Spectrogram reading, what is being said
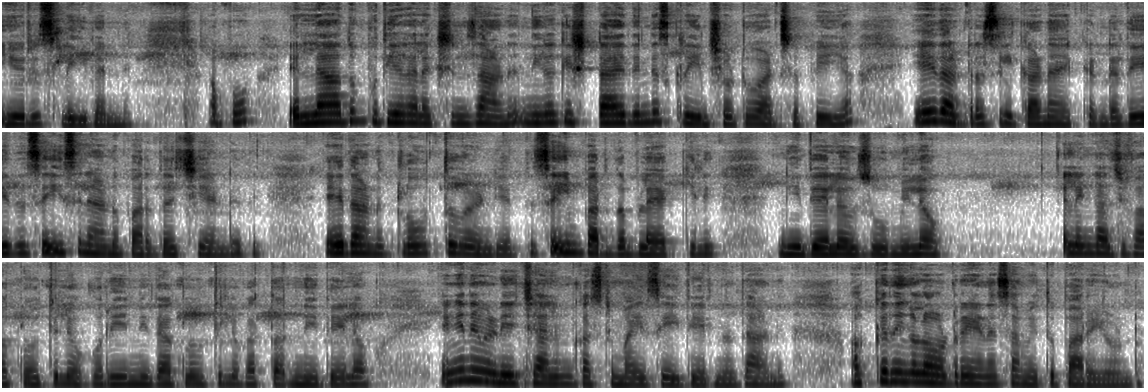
ഈ ഒരു സ്ലീവ് തന്നെ. അപ്പോൾ എല്ലാതും പുതിയ കളക്ഷൻസാണ് നിങ്ങൾക്ക് ഇഷ്ടമായതിന്റെ സ്ക്രീൻഷോട്ട് വാട്സപ്പ് ചെയ്യുക ഏത് അഡ്രസ്സിലേക്കാണ് അയക്കേണ്ടത്? ഏത് സൈസിലാണ് പർദ്ദ ചെയ്യേണ്ടത്? ഏതാണ് ക്ലോത്ത് വേണ്ടിയത്? സെയിം പർദ്ദ ബ്ലാക്കിൽ നിതയിലോ സൂമിലോ അല്ലെങ്കിൽ അജുഫ ക്ലോത്തിലോ കൊറിയൻ നിത ക്ലോത്തിലോ ഖത്തർ നിതയിലോ എങ്ങനെ വേണമെച്ചാലും കസ്റ്റമൈസ് ചെയ്ത് തരുന്നതാണ് ഒക്കെ നിങ്ങൾ ഓർഡർ ചെയ്യണ സമയത്ത് പറയുണ്ടോ?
